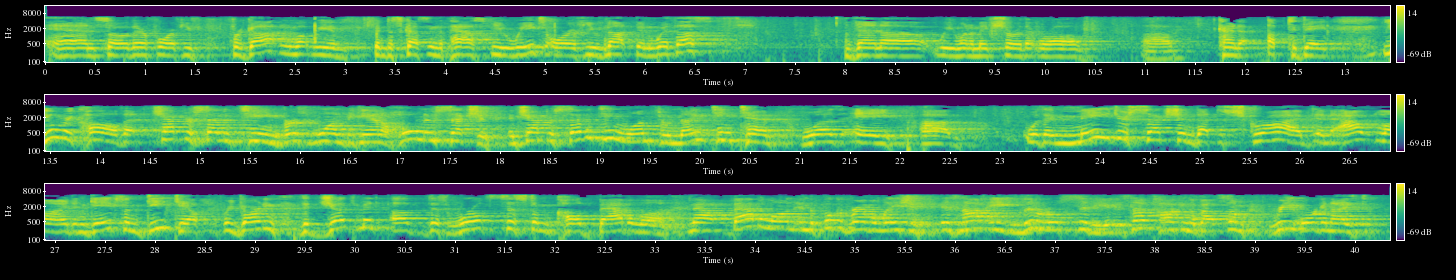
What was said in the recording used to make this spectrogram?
And so, therefore, if you've forgotten what we have been discussing the past few weeks, or if you've not been with us, then uh, we want to make sure that we're all uh, kind of up to date. You'll recall that chapter 17, verse 1, began a whole new section, and chapter 17, 1 through 1910 was a uh, was a major section that described and outlined and gave some detail regarding the judgment of this world system called Babylon. Now, Babylon in the book of Revelation is not a literal city. It is not talking about some reorganized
